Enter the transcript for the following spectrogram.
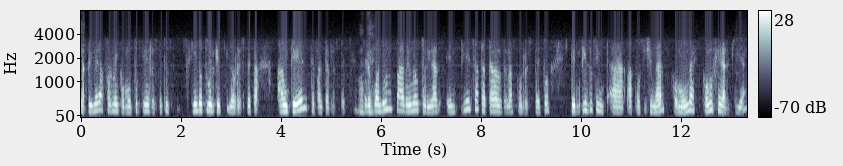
La primera forma en cómo tú tienes respeto es siendo tú el que lo respeta, aunque él te falte el respeto. Ok. Pero cuando un padre, una autoridad empieza a tratar a los demás con respeto, te empiezas a, a posicionar como una con jerarquía,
